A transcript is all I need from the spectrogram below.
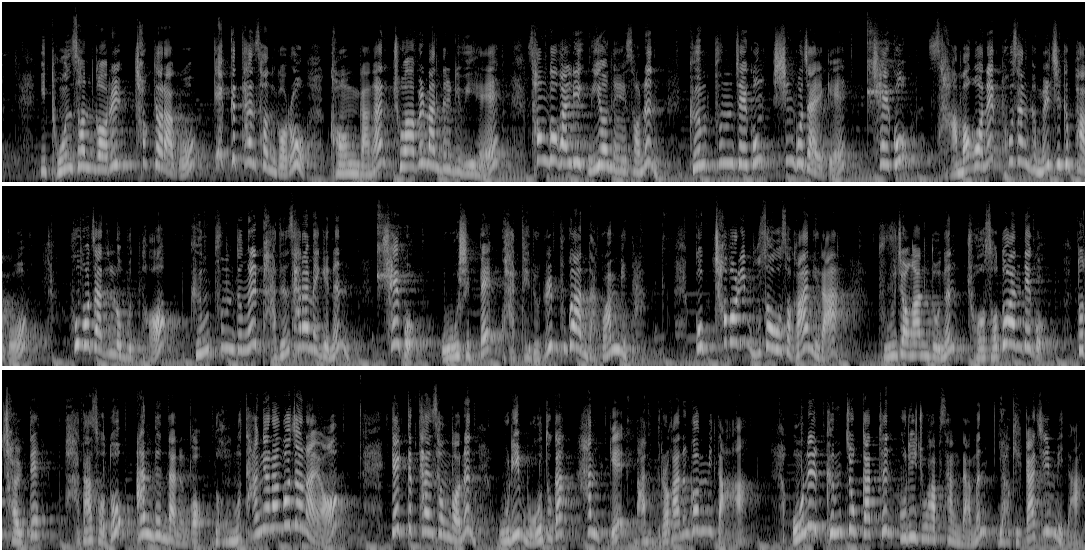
이 돈 선거를 척결하고 깨끗한 선거로 건강한 조합을 만들기 위해 선거관리위원회에서는 금품 제공 신고자에게 최고 3억 원의 포상금을 지급하고 후보자들로부터 금품 등을 받은 사람에게는 최고 50배 과태료를 부과한다고 합니다. 꼭 처벌이 무서워서가 아니라 부정한 돈은 줘서도 안 되고 또 절대 받아서도 안 된다는 거 너무 당연한 거잖아요. 깨끗한 선거는 우리 모두가 함께 만들어가는 겁니다. 오늘 금쪽 같은 우리 조합 상담은 여기까지입니다.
